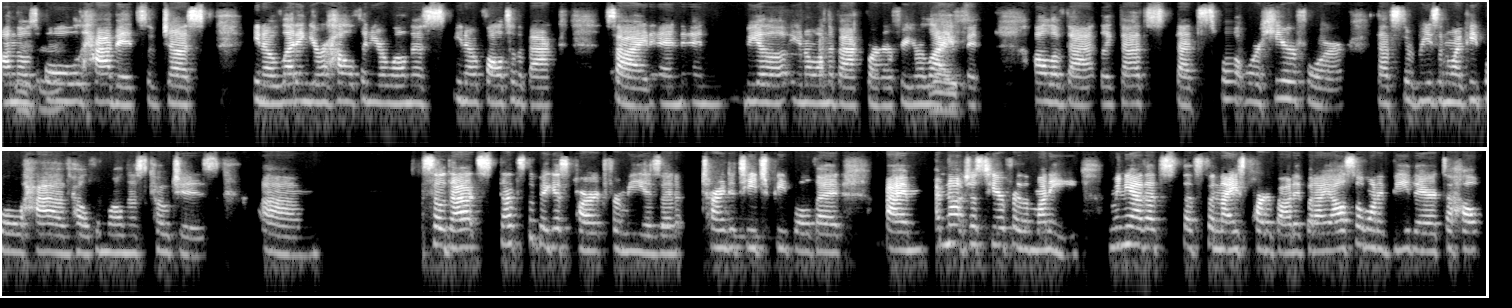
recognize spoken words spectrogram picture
on those mm-hmm. old habits of just you know letting your health and your wellness you know fall to the back side and and be a you know on the back burner for your life right. and all of that. Like that's that's what we're here for. That's the reason why people have health and wellness coaches. Um, so that's that's the biggest part for me is that trying to teach people that i'm i'm not just here for the money. I mean yeah that's that's the nice part about it but i also want to be there to help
